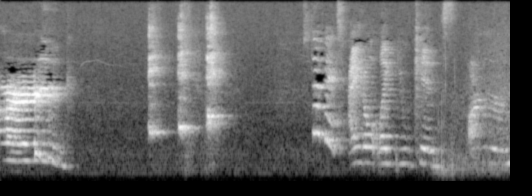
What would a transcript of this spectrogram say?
Arrgh. Stop it. I don't like you kids. Arrgh.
